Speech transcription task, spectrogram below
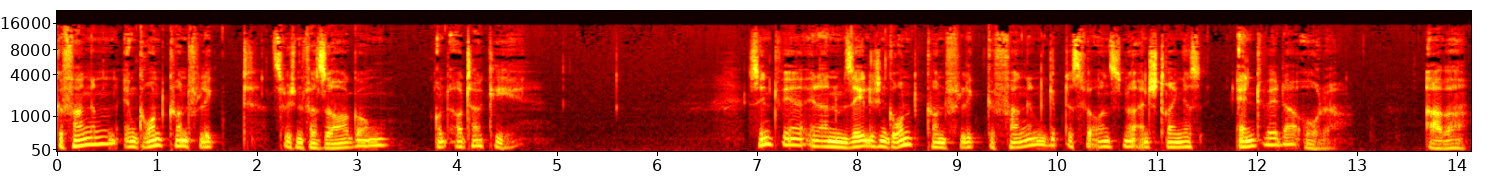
Gefangen im Grundkonflikt zwischen Versorgung und Autarkie. Sind wir in einem seelischen Grundkonflikt gefangen, gibt es für uns nur ein strenges Entweder oder, aber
